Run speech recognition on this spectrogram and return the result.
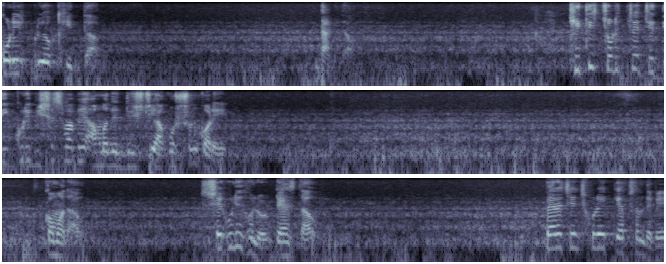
কোনির প্রিয় খিদ্দা দাঁড়িয়ে দাও ক্ষিতির চরিত্রের যে দিকগুলি বিশেষভাবে আমাদের দৃষ্টি আকর্ষণ করে, কমা দাও। সেগুলি হলো ড্যাশ দাও, প্যারা চেঞ্জ করে ক্যাপশন দেবে,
